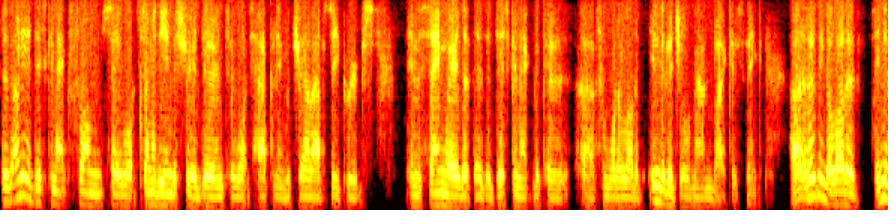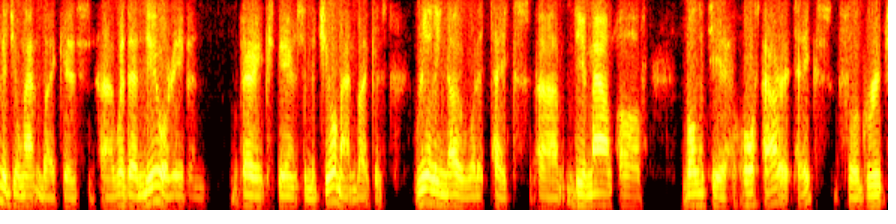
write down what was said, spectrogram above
there's only a disconnect from, say, what some of the industry are doing to what's happening with trail advocacy groups in the same way that there's a disconnect because uh, from what a lot of individual mountain bikers think. I don't think a lot of individual mountain bikers, uh, whether new or even very experienced and mature mountain bikers, really know what it takes, um, the amount of volunteer horsepower it takes for groups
